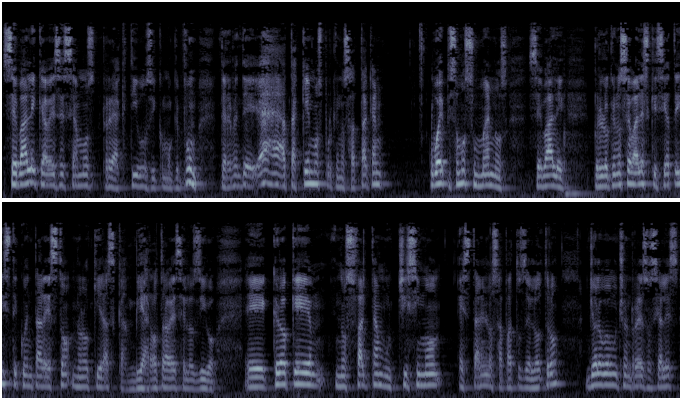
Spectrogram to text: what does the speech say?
Se vale que a veces seamos reactivos y como que, ¡pum!, de repente ah, ataquemos porque nos atacan Güey, pues somos humanos, se vale. Pero lo que no se vale es que si ya te diste cuenta de esto, no lo quieras cambiar. Otra vez se los digo. Eh, creo que nos falta muchísimo estar en los zapatos del otro. Yo lo veo mucho en redes sociales.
